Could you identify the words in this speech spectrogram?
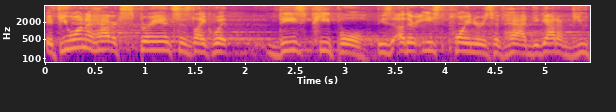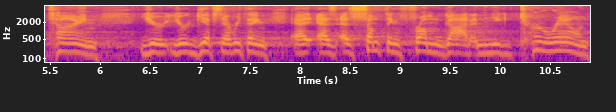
if you want to have experiences like what these people, these other East Pointers have had, you got to view time your, your gifts, everything as, as something from God. And then you turn around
